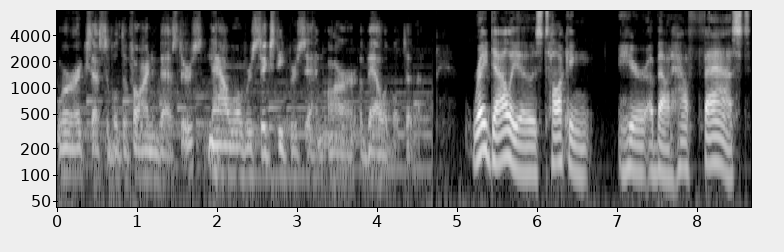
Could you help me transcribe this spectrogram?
were accessible to foreign investors, now over 60% are available to them. Ray Dalio is talking here about how fast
